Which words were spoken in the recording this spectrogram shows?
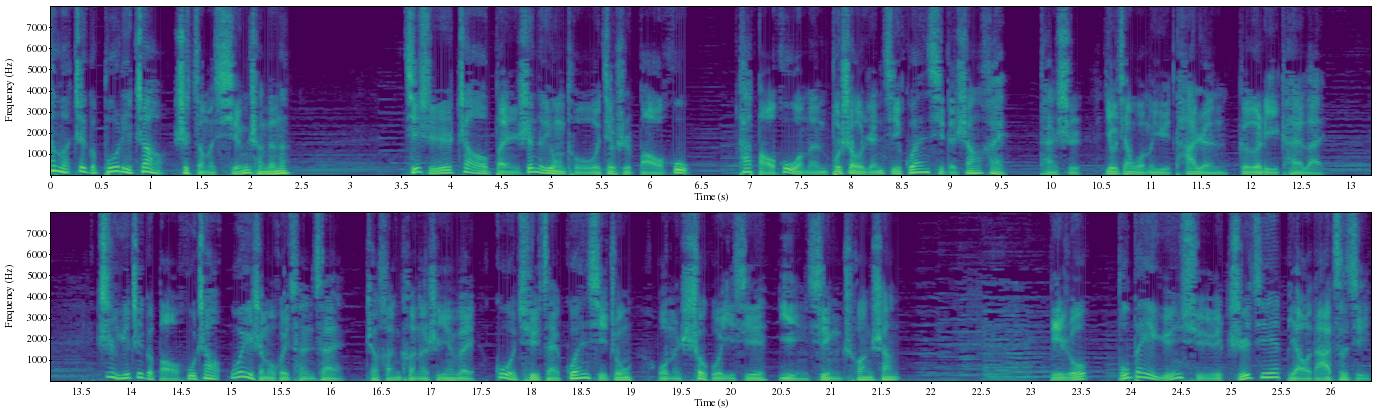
那么，这个玻璃罩是怎么形成的呢？其实，罩本身的用途就是保护。它保护我们不受人际关系的伤害，但是又将我们与他人隔离开来。至于这个保护罩为什么会存在，这很可能是因为过去在关系中我们受过一些隐性创伤，比如不被允许直接表达自己。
